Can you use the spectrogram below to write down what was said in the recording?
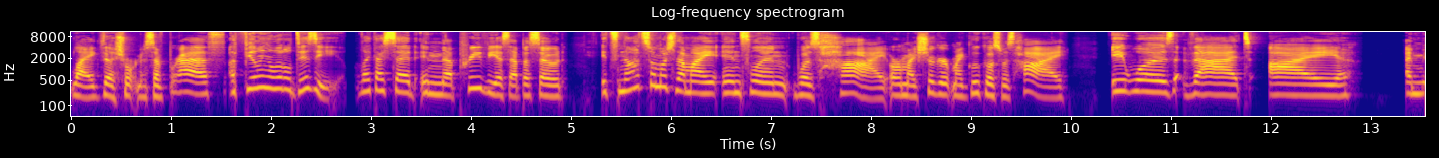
Like the shortness of breath, a feeling a little dizzy. Like I said in the previous episode, it's not so much that my insulin was high or my sugar, my glucose was high. It was that I I'm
